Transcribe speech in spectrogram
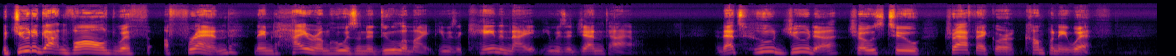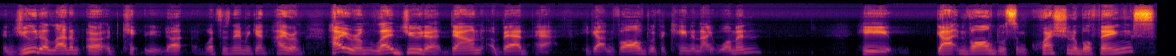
But Judah got involved with a friend named Hiram who was an Adullamite. He was a Canaanite, he was a Gentile. And that's who Judah chose to traffic or company with. And Judah led him, uh, uh, what's his name again? Hiram. Hiram led Judah down a bad path. He got involved with a Canaanite woman. He got involved with some questionable things.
